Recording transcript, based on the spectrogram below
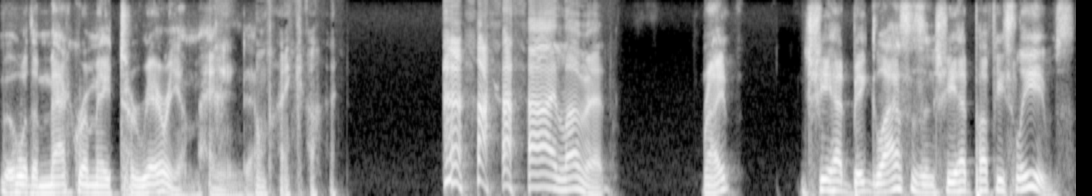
with a macrame terrarium hanging oh down, Oh my god. I love it. right? She had big glasses and she had puffy sleeves.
